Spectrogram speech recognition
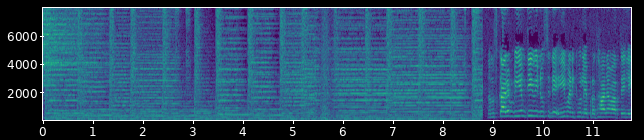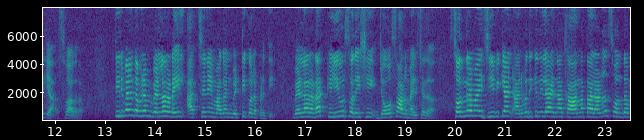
നമസ്കാരം. വി എം ടി വി ന്യൂസിന്റെ ഈ മണിക്കൂറിലെ പ്രധാന വാർത്തയിലേക്ക് സ്വാഗതം. തിരുവനന്തപുരം വെള്ളറടയിൽ അച്ഛനെ മകൻ വെട്ടിക്കൊലപ്പെടുത്തി. വെള്ളറട കിളിയൂർ സ്വദേശി ജോസാണ് മരിച്ചത്. സ്വതന്ത്രമായി ജീവിക്കാൻ അനുവദിക്കുന്നില്ല എന്ന കാരണത്താലാണ് സ്വന്തം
